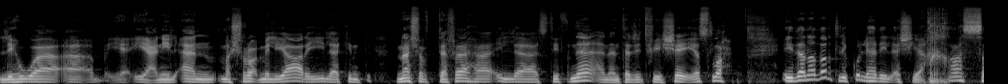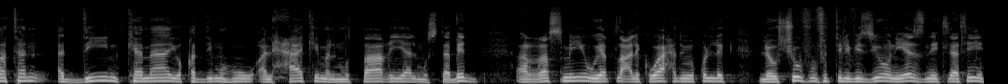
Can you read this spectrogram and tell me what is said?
اللي هو آه، يعني الآن مشروع ملياري لكن نشر التفاهة إلا استثناء أن تجد فيه شيء يصلح. إذا نظرت لكل هذه الأشياء خاصة الدين كما يقدمه الحاكم المطاغيه المستبد الرسمي ويطلع لك واحد ويقول لك لو تشوفوا في التلفزيون يزني 30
